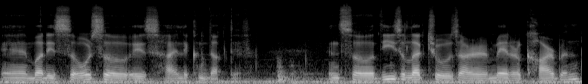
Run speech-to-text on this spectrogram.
and but it's also is highly conductive, and so these electrodes are made of carbon,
